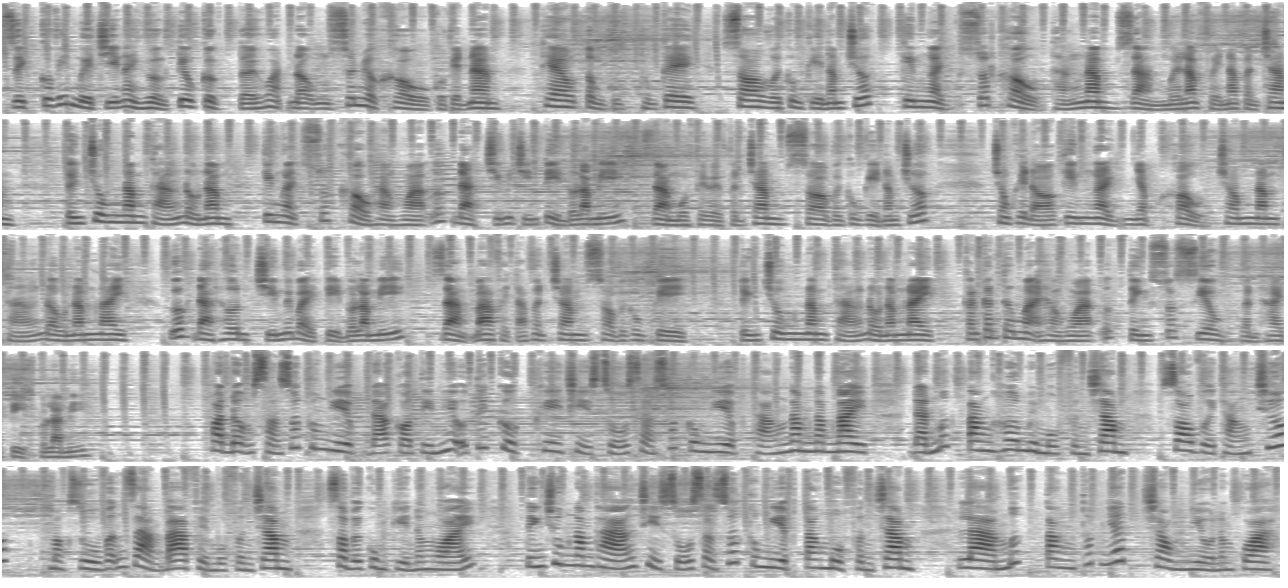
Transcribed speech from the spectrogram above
Dịch COVID-19 ảnh hưởng tiêu cực tới hoạt động xuất nhập khẩu của Việt Nam. Theo Tổng cục Thống kê, so với cùng kỳ năm trước, kim ngạch xuất khẩu tháng 5 giảm 15,5%, Tính chung 5 tháng đầu năm, kim ngạch xuất khẩu hàng hóa ước đạt 99 tỷ đô la Mỹ, giảm 1,7% so với cùng kỳ năm trước. Trong khi đó, kim ngạch nhập khẩu trong 5 tháng đầu năm nay ước đạt hơn 97 tỷ đô la Mỹ, giảm 3,8% so với cùng kỳ. Tính chung 5 tháng đầu năm nay, cán cân thương mại hàng hóa ước tính xuất siêu gần 2 tỷ đô la Mỹ. Hoạt động sản xuất công nghiệp đã có tín hiệu tích cực khi chỉ số sản xuất công nghiệp tháng 5 năm nay đạt mức tăng hơn 11% so với tháng trước, mặc dù vẫn giảm 3,1% so với cùng kỳ năm ngoái. Tính chung 5 tháng, chỉ số sản xuất công nghiệp tăng 1% là mức tăng thấp nhất trong nhiều năm qua.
